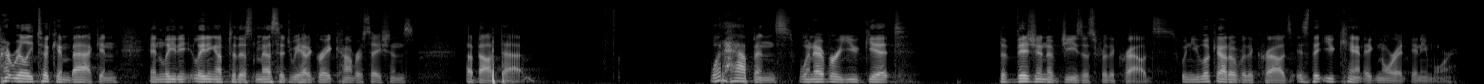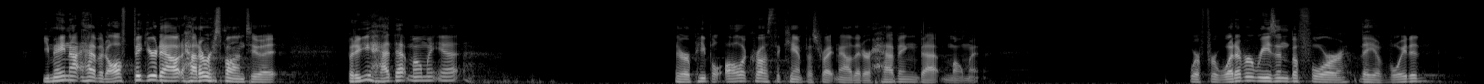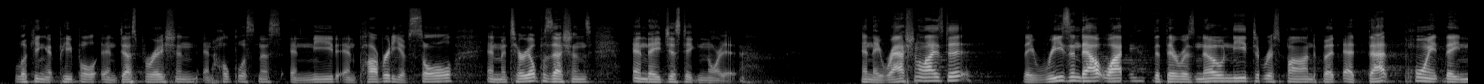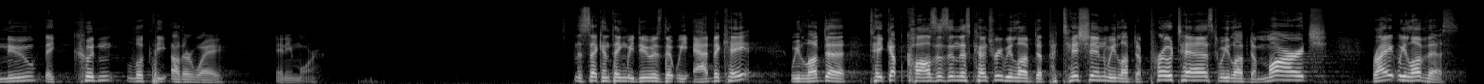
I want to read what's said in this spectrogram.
It really took him back. And, and leading, leading up to this message, we had great conversations about that. What happens whenever you get the vision of Jesus for the crowds, when you look out over the crowds, is that you can't ignore it anymore. You may not have it all figured out how to respond to it, but have you had that moment yet? There are people all across the campus right now that are having that moment where, for whatever reason before, they avoided looking at people in desperation and hopelessness and need and poverty of soul and material possessions, and they just ignored it. And they rationalized it. They reasoned out why that there was no need to respond, but at that point they knew they couldn't look the other way anymore. The second thing we do is that we advocate. We love to take up causes in this country. We love to petition. We love to protest. We love to march, right? We love this.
